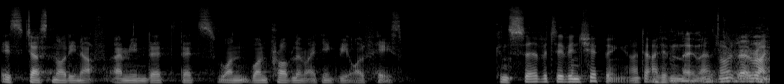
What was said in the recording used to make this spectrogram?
it's just not enough. I mean, that, that's one, one problem I think we all face. Conservative in shipping. I d- I didn't know that. Right. right.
